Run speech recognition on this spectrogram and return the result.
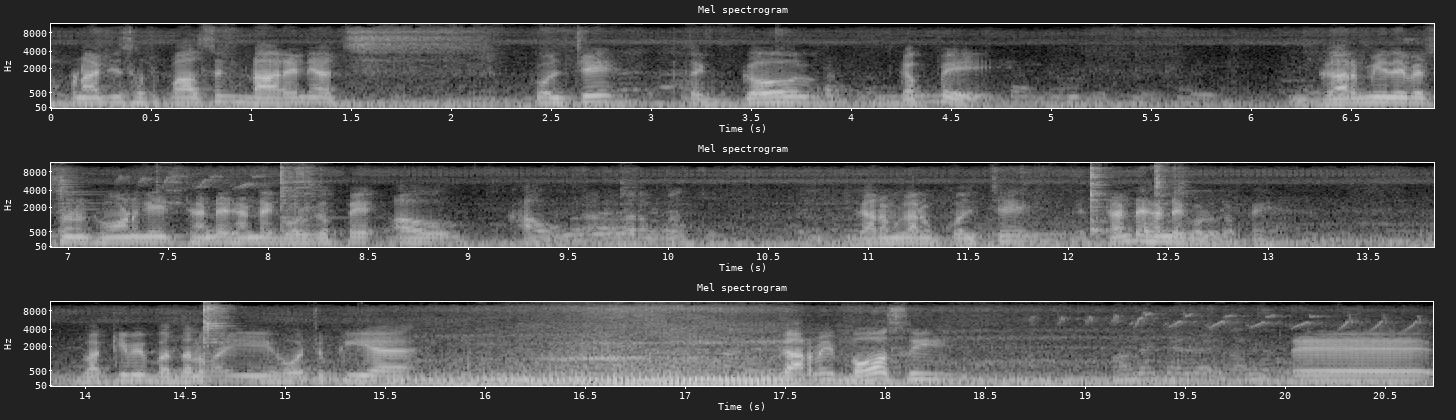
ਆਪਣਾ ਜੀ ਸਤਪਾਲ ਸਿੰਘ ਨਾਰੇ ਨੇ ਅੱਜ ਕੁਲਚੇ ਤੇ ਗੋਲ ਗੱਪੇ। ਗਰਮੀ ਦੇ ਵਿੱਚ ਤੁਹਾਨੂੰ ਖਵਾਉਣਗੇ ਠੰਡੇ ਠੰਡੇ ਗੋਲ ਗੱਪੇ। ਆਓ ਖਾਓ। ਗਰਮ ਗਰਮ ਕੁਲਚੇ ਤੇ ਠੰਡੇ ਠੰਡੇ ਗੋਲ ਗੱਪੇ ਬਾਕੀ ਵੀ ਬਦਲਵਾਈ ਹੋ ਚੁੱਕੀ ਹੈ। ਗਰਮੀ ਬਹੁਤ ਸੀ। ਤੇ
